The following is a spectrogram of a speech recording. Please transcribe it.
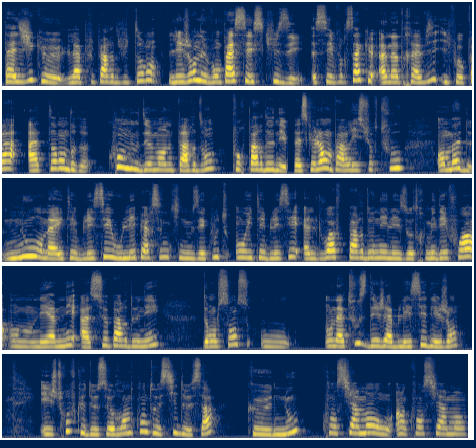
T'as dit que la plupart du temps, les gens ne vont pas s'excuser. C'est pour ça qu'à notre avis, il faut pas attendre qu'on nous demande pardon pour pardonner. Parce que là, on parlait surtout en mode nous, on a été blessés ou les personnes qui nous écoutent ont été blessées, elles doivent pardonner les autres. Mais des fois, on est amené à se pardonner dans le sens où on a tous déjà blessé des gens. Et je trouve que de se rendre compte aussi de ça, que nous, consciemment ou inconsciemment,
